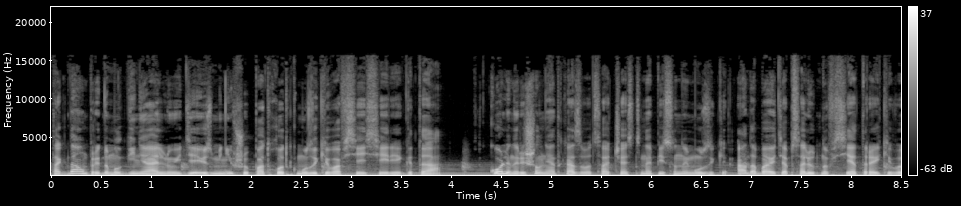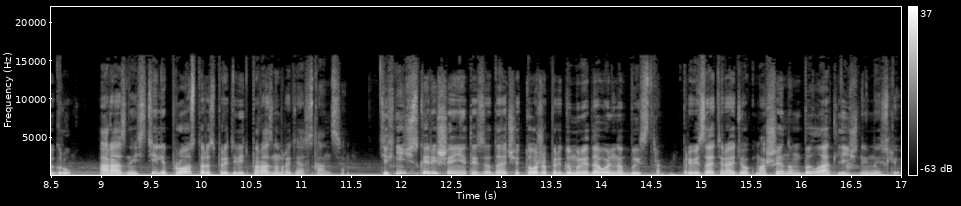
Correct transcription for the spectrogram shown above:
Тогда он придумал гениальную идею, изменившую подход к музыке во всей серии GTA. Колин решил не отказываться от части написанной музыки, а добавить абсолютно все треки в игру, а разные стили просто распределить по разным радиостанциям. Техническое решение этой задачи тоже придумали довольно быстро. Привязать радио к машинам было отличной мыслью.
